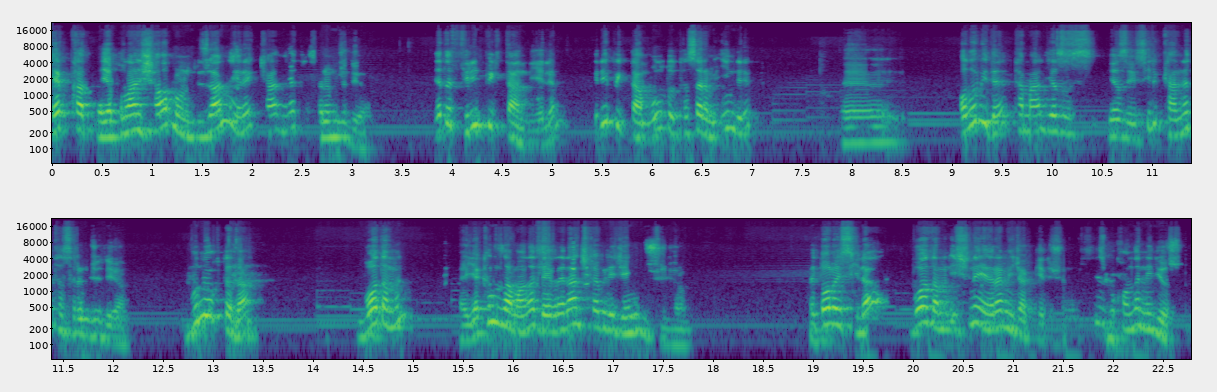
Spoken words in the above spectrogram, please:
CapCut'ta yapılan şablonu düzenleyerek kendine tasarımcı diyor. Ya da FreePik'ten diyelim. FreePik'ten bulduğu tasarımı indirip e, Adobe'de temel yazı, yazıyı silip kendine tasarımcı diyor. Bu noktada bu adamın e, yakın zamanda devreden çıkabileceğini düşünüyorum. Ve dolayısıyla bu adamın işine yaramayacak diye düşünüyorum. Siz bu konuda ne diyorsunuz?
